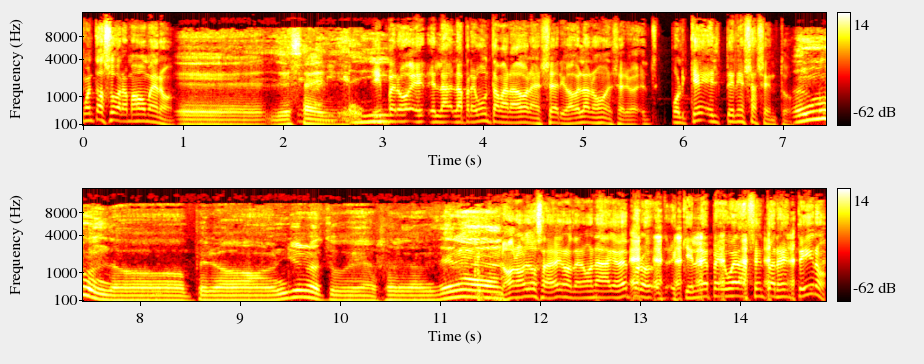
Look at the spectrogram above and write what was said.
cuántas horas más o menos? eh, de Y pero eh, la, la pregunta, Maradona, en serio, háblanos en serio. ¿Por qué él tenía ese acento? todo el mundo, pero yo no tuve absolutamente nada. No, no, yo sabía que no tenemos nada que ver, pero eh, ¿quién le pegó el acento argentino?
